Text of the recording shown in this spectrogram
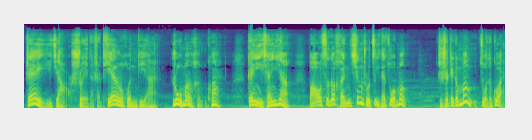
这一觉睡的是天昏地暗，入梦很快，跟以前一样。宝四都很清楚自己在做梦，只是这个梦做得怪。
